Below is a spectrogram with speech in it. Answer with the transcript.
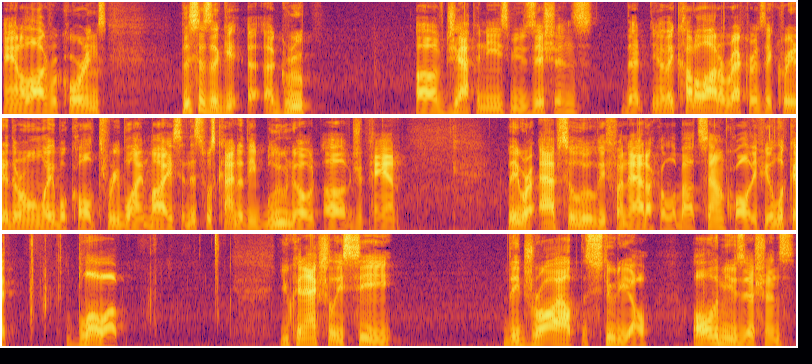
analog recordings. This is a, a group of Japanese musicians that you know they cut a lot of records. They created their own label called Three Blind Mice, and this was kind of the blue note of Japan. They were absolutely fanatical about sound quality. If you look at Blow Up, you can actually see they draw out the studio, all the musicians,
